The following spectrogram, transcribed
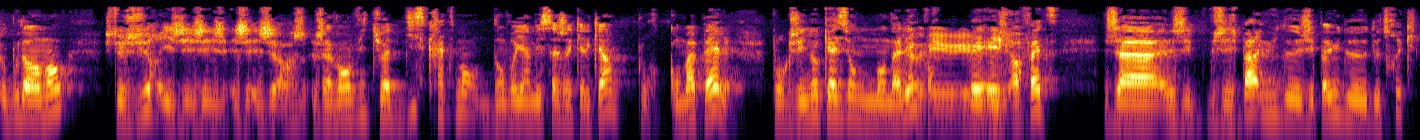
au bout d'un moment, je te jure, j'avais envie, tu vois, discrètement d'envoyer un message à quelqu'un pour qu'on m'appelle, pour que j'ai une occasion de m'en aller. Ah oui, pour- oui, oui, et, en fait, j'a- j'ai j'ai pas eu de, j'ai pas eu de, de truc.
